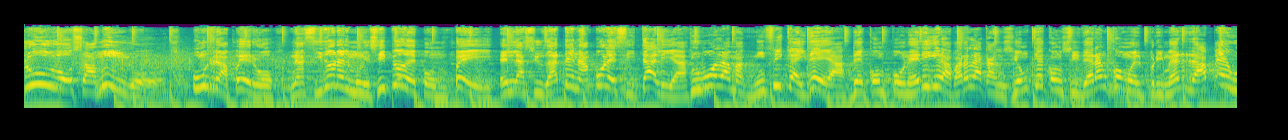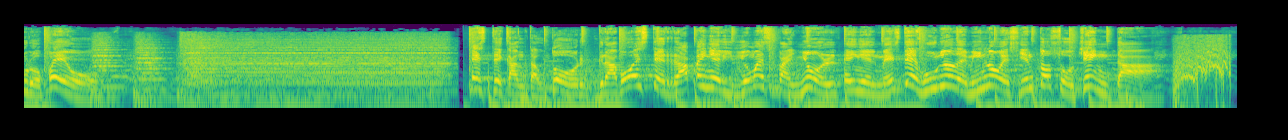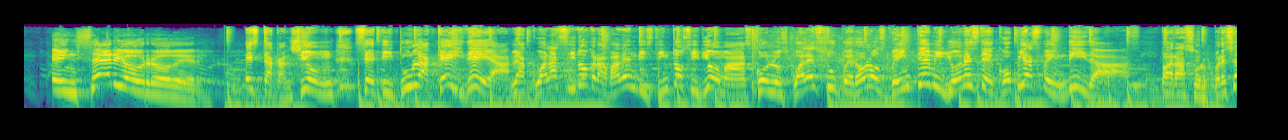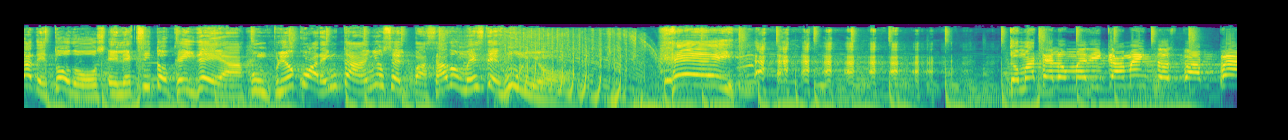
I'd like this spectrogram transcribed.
Saludos amigos. Un rapero nacido en el municipio de Pompey, en la ciudad de Nápoles, Italia, tuvo la magnífica idea de componer y grabar la canción que consideran como el primer rap europeo. Este cantautor grabó este rap en el idioma español en el mes de junio de 1980. ¿En serio, brother? Esta canción se titula ¿Qué idea? La cual ha sido grabada en distintos idiomas, con los cuales superó los 20 millones de copias vendidas. Para sorpresa de todos, el éxito ¿Qué idea? cumplió 40 años el pasado mes de junio. ¡Hey! Tómate los medicamentos, papá.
